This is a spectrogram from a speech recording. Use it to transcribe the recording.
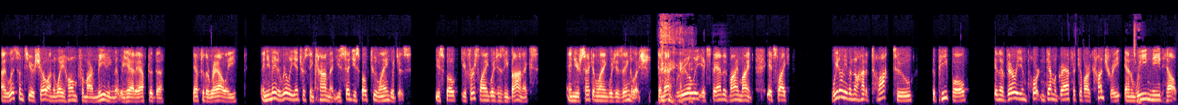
I listened to your show on the way home from our meeting that we had after the after the rally, and you made a really interesting comment. You said you spoke two languages. You spoke your first language is Ebonics, and your second language is English, and that really expanded my mind. It's like we don't even know how to talk to the people in a very important demographic of our country, and True. we need help.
